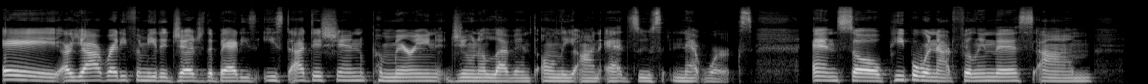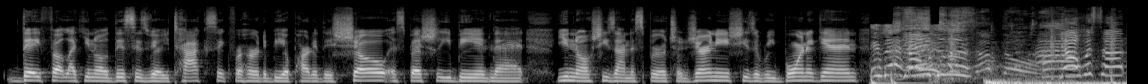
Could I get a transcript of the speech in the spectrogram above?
Hey, are y'all ready for me to judge the Baddies East audition premiering June 11th only on At Zeus Networks? And so people were not feeling this. Um, they felt like, you know, this is very toxic for her to be a part of this show, especially being that, you know, she's on a spiritual journey. She's a reborn again. Is that Yo, what's up, though? Yo, what's up?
